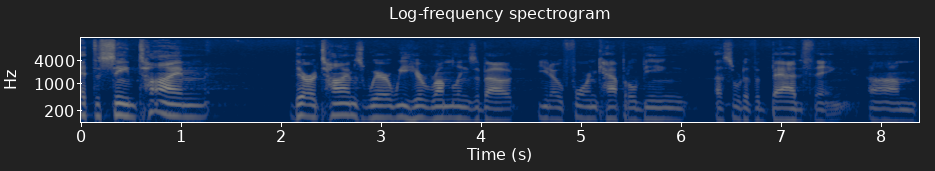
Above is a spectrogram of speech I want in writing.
at the same time, there are times where we hear rumblings about you know foreign capital being a sort of a bad thing. Um,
